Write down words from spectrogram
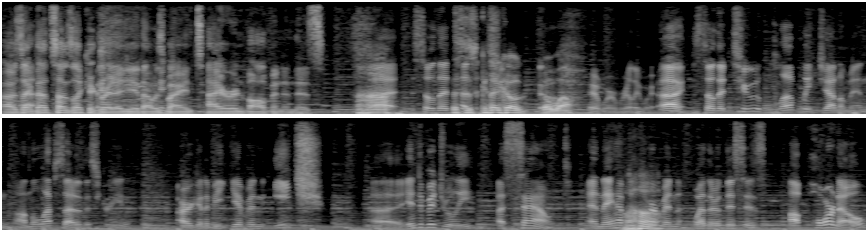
I was like, that sounds like a great idea. That was my entire involvement in this. Uh-huh. Uh, so the This is gonna go go well. Yeah, we're really weird. Uh, so the two lovely gentlemen on the left side of the screen are going to be given each uh, individually a sound, and they have to Uh-huh. determine whether this is a porno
